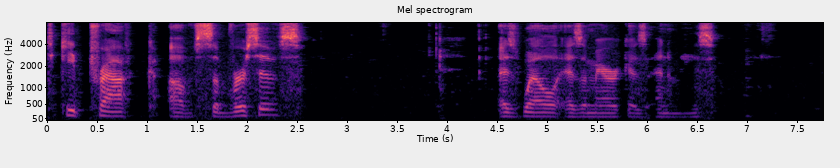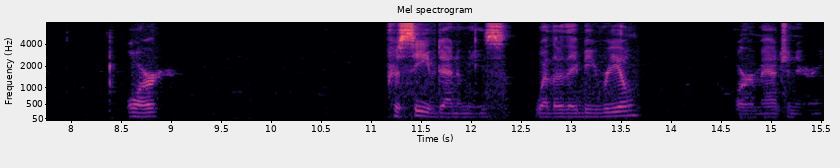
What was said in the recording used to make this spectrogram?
To keep track of subversives, as well as America's enemies, or perceived enemies, whether they be real or imaginary.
